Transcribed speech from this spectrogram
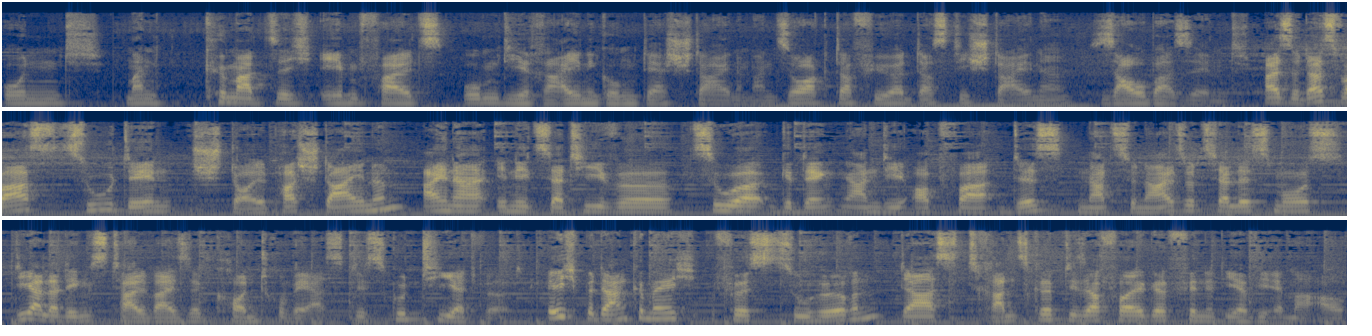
und man kümmert sich ebenfalls um die Reinigung der Steine. Man sorgt dafür, dass die Steine sauber sind. Also das war's zu den Stolpersteinen, einer Initiative zur Gedenken an die Opfer des Nationalsozialismus, die allerdings teilweise kontrovers diskutiert wird. Ich bedanke mich fürs Zuhören. Das Transkript dieser Folge findet ihr wie immer auf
